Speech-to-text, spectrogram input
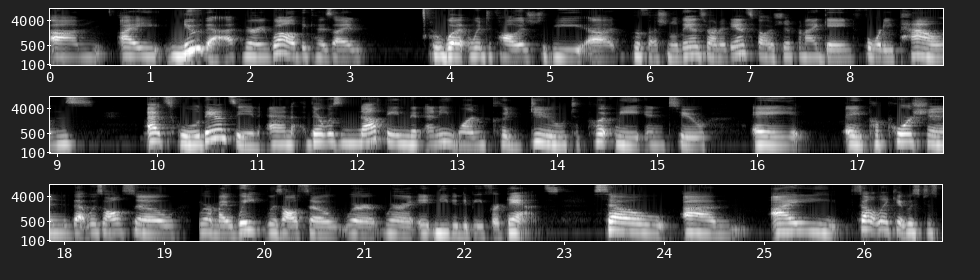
um, I knew that very well because I went to college to be a professional dancer on a dance scholarship, and I gained 40 pounds at school dancing. And there was nothing that anyone could do to put me into a a proportion that was also where my weight was also where where it needed to be for dance. So um, I felt like it was just,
